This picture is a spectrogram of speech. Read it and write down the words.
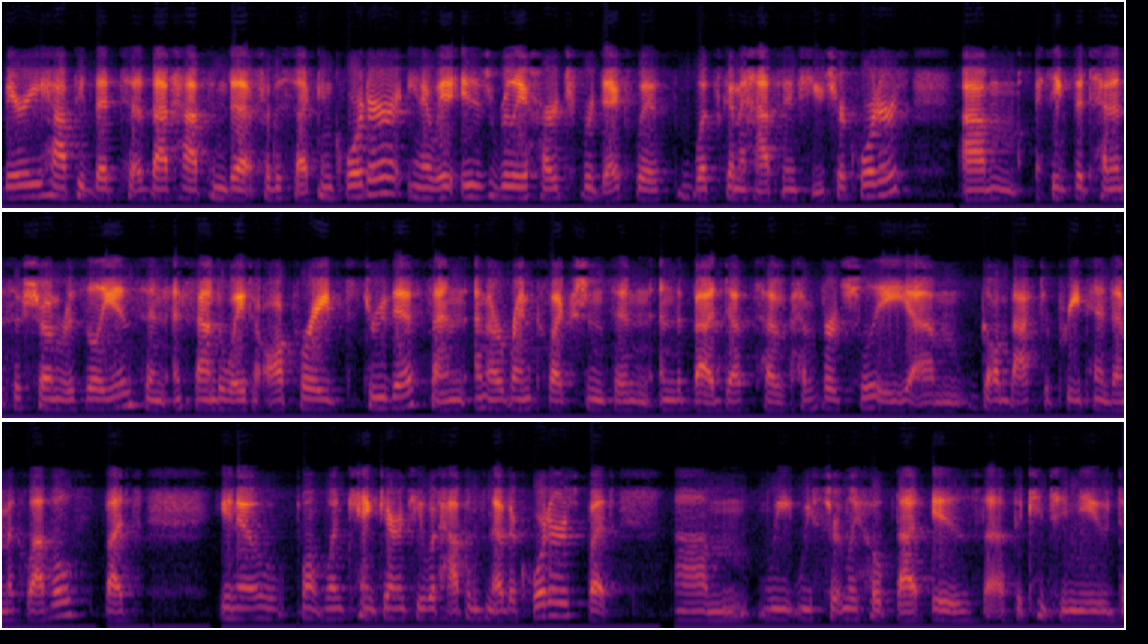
very happy that uh, that happened uh, for the second quarter. You know, it is really hard to predict with what's going to happen in future quarters. Um, I think the tenants have shown resilience and, found a way to operate through this, and, our rent collections and, the bad debts have, virtually um, gone back to pre-pandemic levels. But you know, one, can't guarantee what happens in other quarters, but um, we, we certainly hope that is uh, the continued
